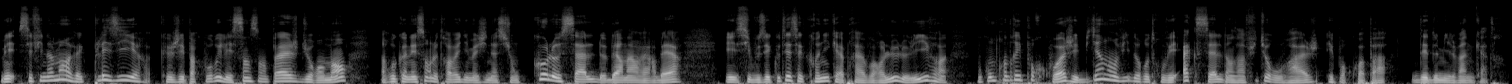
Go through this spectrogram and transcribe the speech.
Mais c'est finalement avec plaisir que j'ai parcouru les 500 pages du roman, reconnaissant le travail d'imagination colossal de Bernard Werber. Et si vous écoutez cette chronique après avoir lu le livre, vous comprendrez pourquoi j'ai bien envie de retrouver Axel dans un futur ouvrage, et pourquoi pas dès 2024.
